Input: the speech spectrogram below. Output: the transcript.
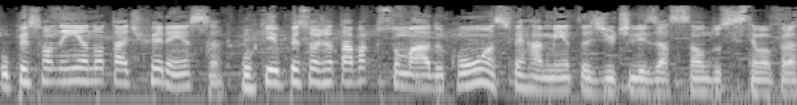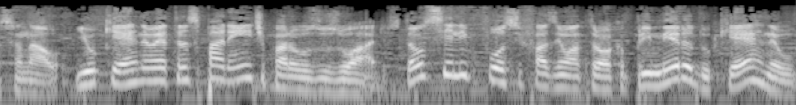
o pessoal nem ia notar a diferença, porque o pessoal já estava acostumado com as ferramentas de utilização do sistema operacional. E o kernel é transparente para os usuários. Então, se ele fosse fazer uma troca primeiro do kernel,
